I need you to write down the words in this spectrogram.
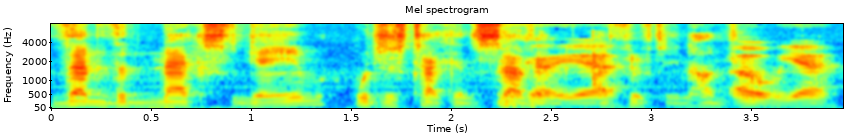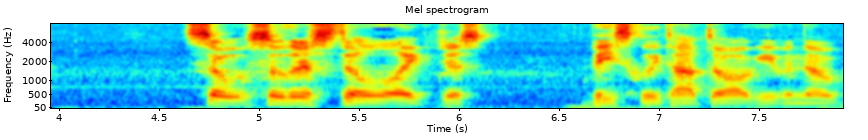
than the next game, which is Tekken 7 okay, yeah. at 1,500. Oh yeah. So so they're still like just basically top dog, even though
